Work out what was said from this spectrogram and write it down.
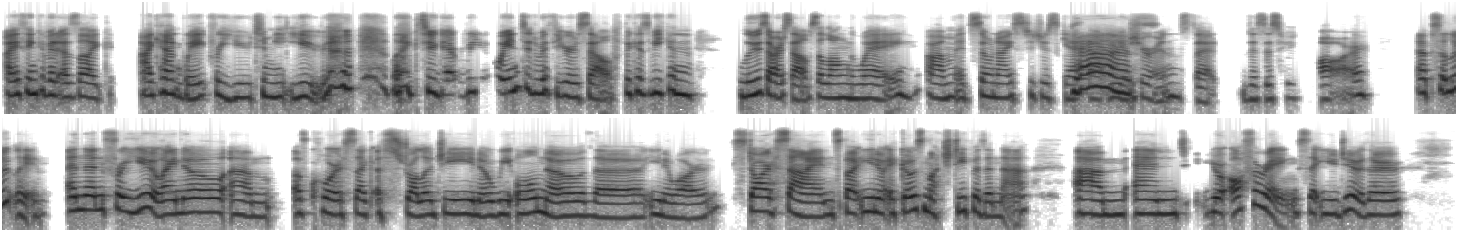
I think of it as like, I can't wait for you to meet you, like to get reacquainted with yourself because we can lose ourselves along the way. Um, it's so nice to just get that Yes. reassurance that this is who you are. Absolutely. And then for you, I know, um, of course, like astrology, you know, we all know the, you know, our star signs, but, you know, it goes much deeper than that. Um, and your offerings that you do, they're,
